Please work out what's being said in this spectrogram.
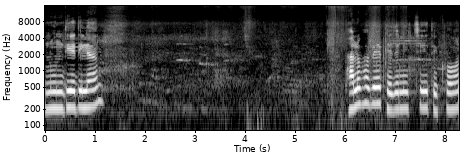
নুন দিয়ে দিলাম। ভালোভাবে ভেজে নিচ্ছি, দেখুন।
